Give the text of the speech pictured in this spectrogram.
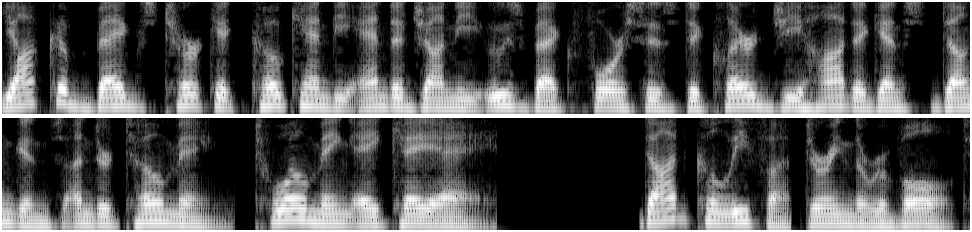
Yaqub Beg's Turkic Kokandi Andijani Uzbek forces declared jihad against Dungans under To Ming, Tuo Ming aka Daud Khalifa during the revolt.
